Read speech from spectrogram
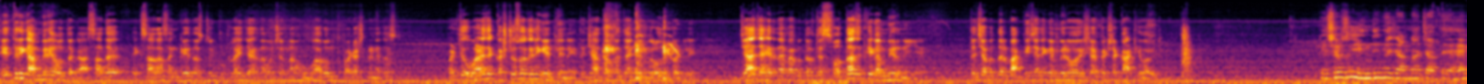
ते तरी गांभीर्य होतं का? साधं एक साधा संकेत असतो की कुठलाही जाहीरनामा वचननामा उभारून प्रकाश करण्यात असतो. पण ते उभारण्याचे कष्ट सुद्धा त्यांनी घेतले नाही. त्यांच्या हातातनं त्यांचे गळून पडले. ज्या जाहीरनाम्याबद्दल ते स्वतःच इतके गंभीर नाही आहेत त्याच्याबद्दल बाकीच्याने गंभीर व्हावं अशी अपेक्षा का ठेवावी तुम्ही? केशव जी हिंदी में जानना चाहते है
